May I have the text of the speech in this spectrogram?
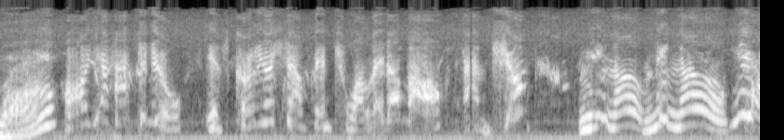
What? All you have to do is curl yourself into a little ball and jump. Me no, me no. Wah.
